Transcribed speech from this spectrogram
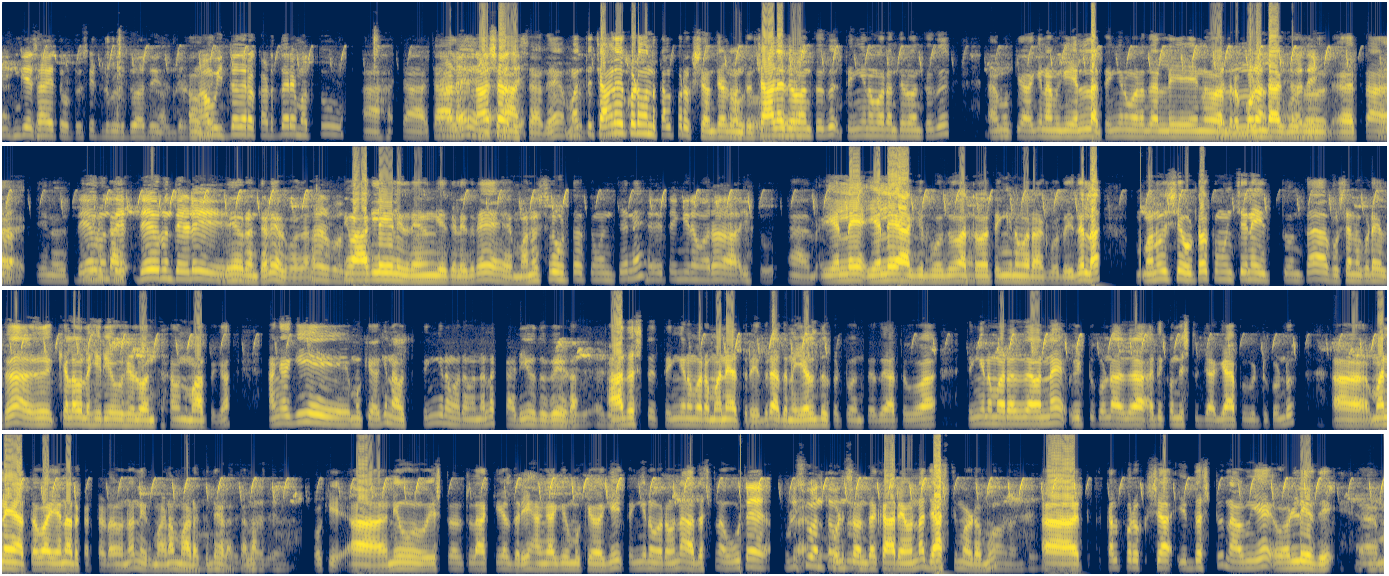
ಹಿಂಗೆ ಸಾಯ್ತಾ ಉಂಟು ಸಿಡ್ಲು ಬಿಡುದು ಅದು ಇದು ಅಂತ ಹೇಳಿ. ನಾವು ಇದ್ದದರ ಕಡ್ದರೆ ಮತ್ತು ಆ, ಚಾ- ಚಾಳೆ ನಾಶ. ನಾಶ ಆದೆ. ಮತ್ತೆ ಚಾಳೆ ಕೂಡ ಒಂದು ಕಲ್ಪವೃಕ್ಷ ಅಂತ ಹೇಳುವಂಥದ್ದು ಹೌದು. ಚಾಳೆ ಹೇಳುವಂಥದ್ದು ತೆಂಗಿನ ಮರ ಅಂತ ಹೇಳುವಂಥದ್ದು ಆ, ಮುಖ್ಯವಾಗಿ ನಮಗೆ ಎಲ್ಲ ತೆಂಗಿನ ಮರದಲ್ಲಿ ಏನು ಅದ್ರ ಎಲ್ಲ ಬೊಂಡ ಆಗ್ಬೋದು ಆ, ತಾ- ಏನು ದೇವ್ರು ಅಂತ ದೇವ್ರು ಅಂತ ಹೇಳಿ ದೇವ್ರು ಅಂತ ಹೇಳಿ ಹೇಳ್ಬೋದಲ್ಲ. ಹೇಳ್ಬೋದು. ನೀವು ಆಗ್ಲೇ ಹೇಳಿದ್ರೆ ಹೆಂಗೆ ಅಂತ ಹೇಳಿದ್ರೆ ಮನುಷ್ಯರು ಹುಟ್ಟೋಕೆ ಮುಂಚೆನೆ ತೆಂಗಿನ ಮರ ಇತ್ತು. ಆ, ಎಲೆ ಎಲೆ ಆಗಿರ್ಬೋದು ಅಥವಾ ತೆಂಗಿನ ಮರ ಆಗ್ಬೋದು ಇದೆಲ್ಲ ಮನುಷ್ಯ ಹುಟ್ಟೋಕೆ ಮುಂಚೆನೆ ಇತ್ತು ಅಂತ ಪುರುಷನು ಕೂಡ ಹೇಳ್ತಾರೆ. ಕೆಲವೆಲ್ಲ ಹಿರಿಯರು ಹೇಳುವಂತಹ ಒಂದು ಮಾತುಗ. ಹಾಗಾಗಿ ಮುಖ್ಯವಾಗಿ ನಾವು ತೆಂಗಿನ ಮರವನ್ನೆಲ್ಲ ಕಡಿಯೋದು ಬೇಡ. ಆದಷ್ಟು ತೆಂಗಿನ ಮರ ಮನೆ ಹತ್ರ ಇದ್ರೆ ಅದನ್ನ ಎಳೆದು ಕಟ್ಟುವಂಥದ್ದು ಅಥವಾ ತೆಂಗಿನ ಮರವನ್ನೇ ಇಟ್ಟುಕೊಂಡು ಅದ ಅದಕ್ಕೊಂದಿಷ್ಟು ಗ್ಯಾಪ್ ಬಿಟ್ಟುಕೊಂಡು ಆ ಮನೆ ಅಥವಾ ಏನಾದ್ರು ಕಟ್ಟಡವನ್ನ ನಿರ್ಮಾಣ ಮಾಡಕ್ಕಂತ ಹೇಳಕ್ಕಲ್ಲ. ಓಕೆ ಆ ನೀವು ಎಷ್ಟೊತ್ತಲ್ಲ ಕೇಳಿದ್ರಿ ಹಾಗಾಗಿ ಮುಖ್ಯವಾಗಿ ತೆಂಗಿನ ಮರವನ್ನ ಆದಷ್ಟು ನಾವು ಊಟ ಉಳಿಸುವಂತ ಉಳಿಸುವಂತ ಕಾರ್ಯವನ್ನ ಜಾಸ್ತಿ. ಆ ಕಲ್ಪವೃಕ್ಷ ಇದ್ದಷ್ಟು ನಮಗೆ ಒಳ್ಳೆಯದೇ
